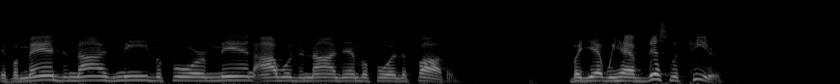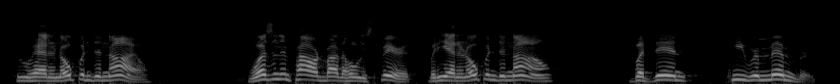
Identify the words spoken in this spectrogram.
If a man denies me before men, I will deny them before the Father. But yet we have this with Peter, who had an open denial, wasn't empowered by the Holy Spirit, but he had an open denial, but then he remembered.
